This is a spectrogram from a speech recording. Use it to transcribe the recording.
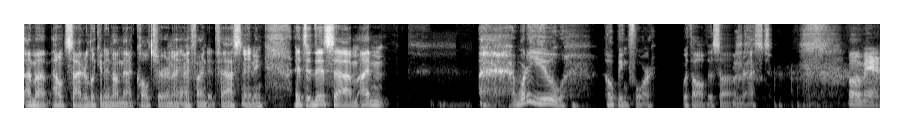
I'm a outsider looking in on that culture, and I, I find it fascinating. It's this. Um, I'm. What are you hoping for with all this unrest? Oh man,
